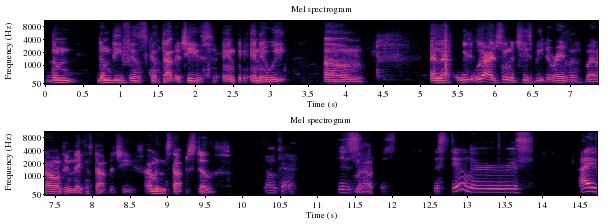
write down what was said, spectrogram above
Them them defense can stop the Chiefs any any week. Um, and uh, we we already seen the Chiefs beat the Ravens, but I don't think they can stop the Chiefs. I mean, gonna stop the Steelers. Okay. This no. the Steelers. I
